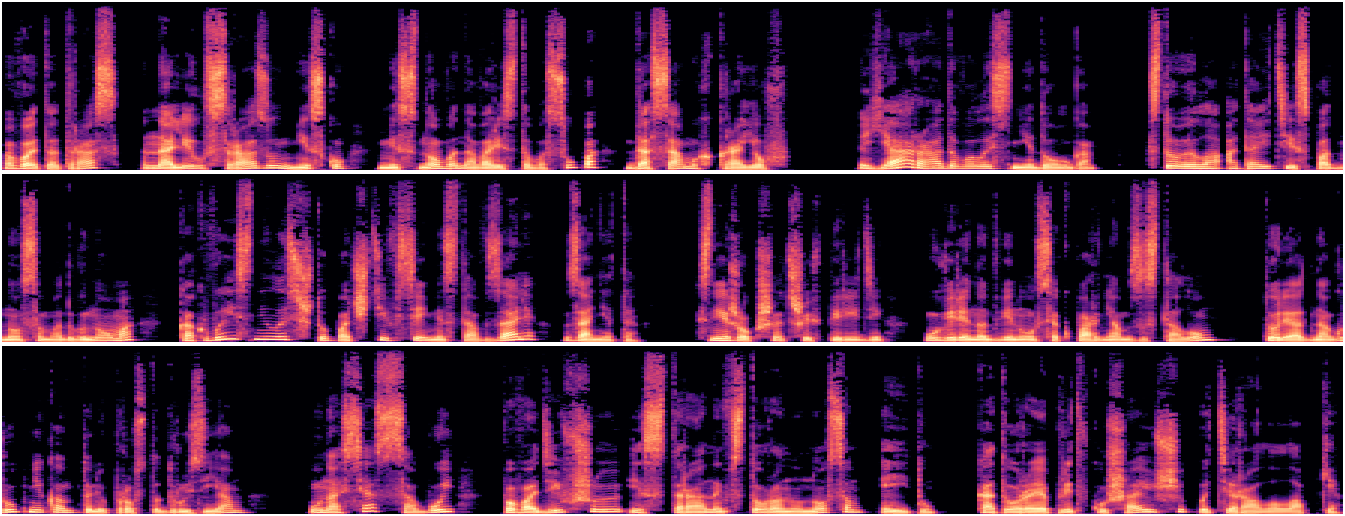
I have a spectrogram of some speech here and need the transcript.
в этот раз налил сразу миску мясного наваристого супа до самых краев. Я радовалась недолго. Стоило отойти с подносом от гнома, как выяснилось, что почти все места в зале заняты. Снежок, шедший впереди, уверенно двинулся к парням за столом, то ли одногруппникам, то ли просто друзьям, унося с собой поводившую из стороны в сторону носом Эйту, которая предвкушающе потирала лапки.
